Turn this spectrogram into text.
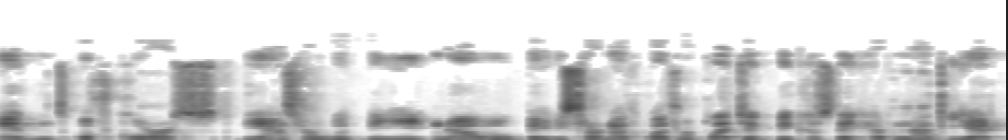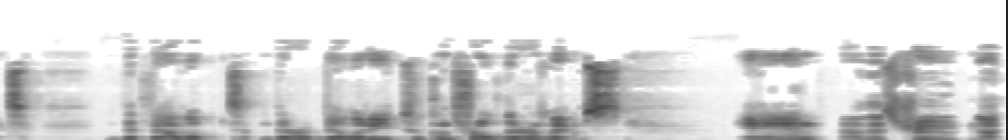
And of course, the answer would be no, babies are not quadriplegic because they have not yet developed their ability to control their limbs. And No, that's true. Not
